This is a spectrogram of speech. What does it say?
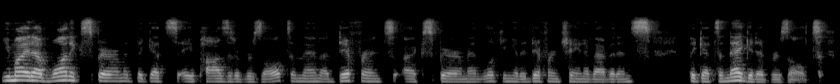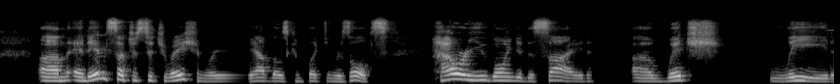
You might have one experiment that gets a positive result, and then a different experiment looking at a different chain of evidence that gets a negative result. Um, and in such a situation where you have those conflicting results, how are you going to decide uh, which lead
